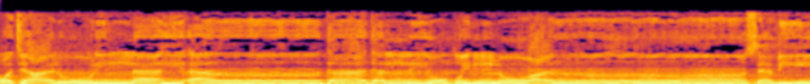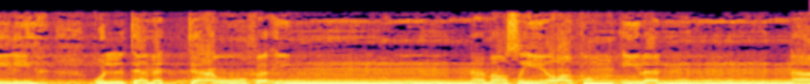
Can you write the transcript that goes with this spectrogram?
وجعلوا لله أندادا ليضلوا عن سبيله قل تمتعوا فإن مصيركم إلى النار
